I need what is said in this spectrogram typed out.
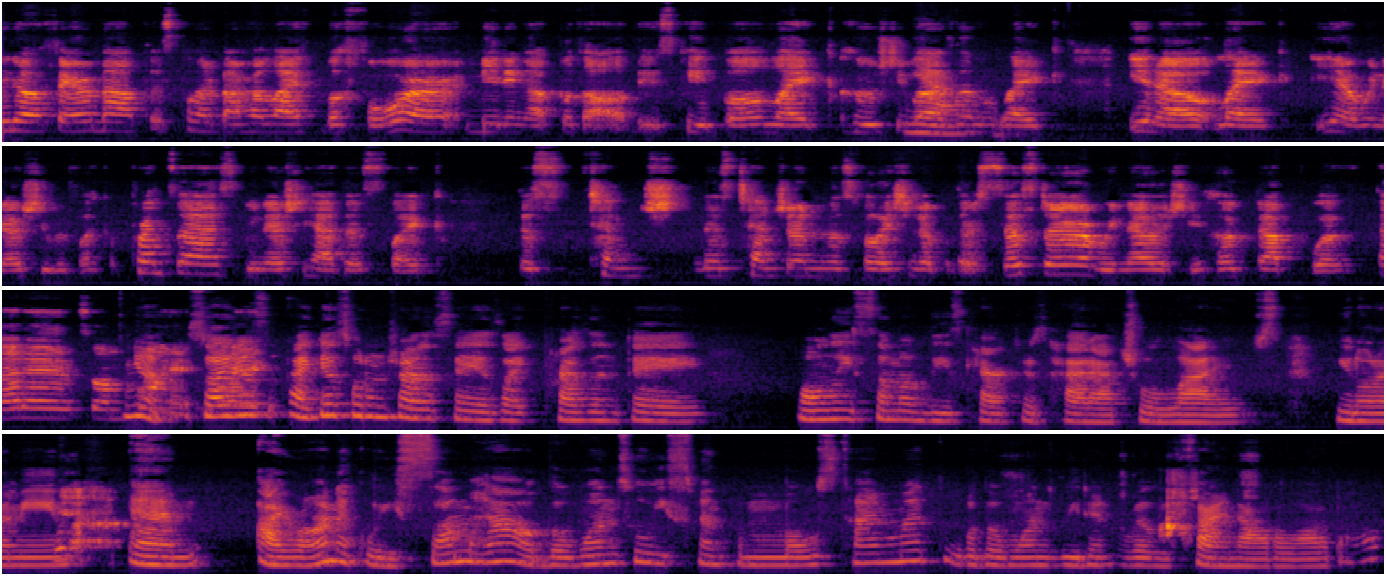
we know a fair amount at this point about her life before meeting up with all of these people, like who she was Yeah. and like you know, like you know, we know she was like a princess. We know she had this like this tension, this tension, this relationship with her sister. We know that she hooked up with Faddei at some Yeah. point. So I guess I guess what I'm trying to say is like present day, only some of these characters had actual lives. You know what I mean? Yeah. And ironically, somehow the ones who we spent the most time with were the ones we didn't really find out a lot about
